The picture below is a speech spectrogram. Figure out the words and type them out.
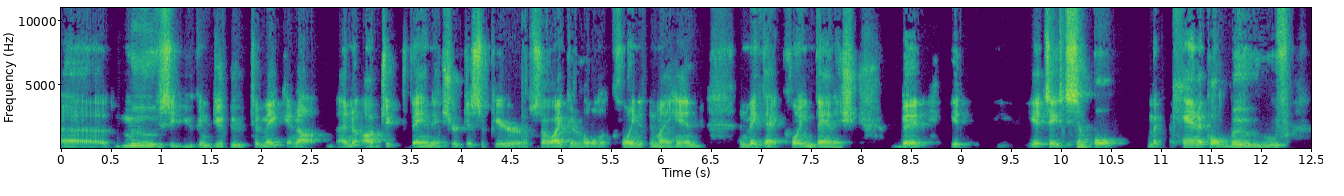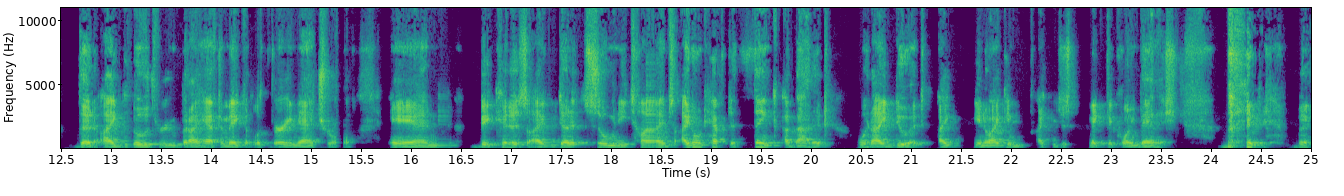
uh, moves that you can do to make an an object vanish or disappear. So I could hold a coin in my hand and make that coin vanish, but it it's a simple mechanical move that I go through, but I have to make it look very natural. And because I've done it so many times, I don't have to think about it when I do it. I, you know, I can I can just make the coin vanish. But, but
